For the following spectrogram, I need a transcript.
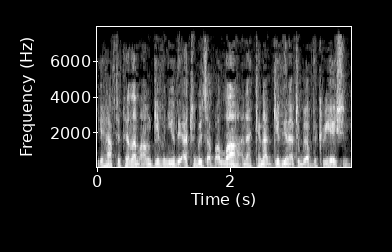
You have to tell him, I'm giving you the attributes of Allah and I cannot give you an attribute of the creation.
